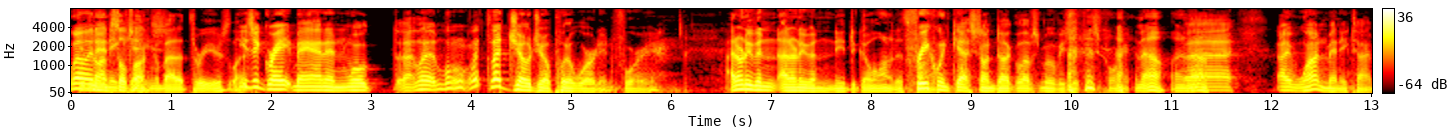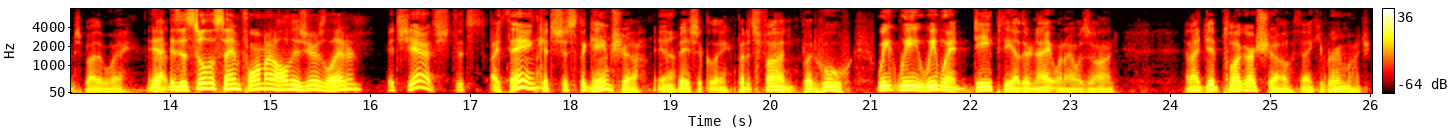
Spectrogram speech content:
Well, Even in though I'm still case. talking about it three years later. He's a great man, and we'll uh, let, let let JoJo put a word in for you. I don't even. I don't even need to go on it. It's fine. Frequent guest on Doug Loves Movies at this point. no. I know. uh, I won many times, by the way. yeah. Is it still the same format all these years later? It's yeah, it's it's. I think it's just the game show, Yeah. basically. But it's fun. But who we we we went deep the other night when I was on, and I did plug our show. Thank you very Oh. much.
